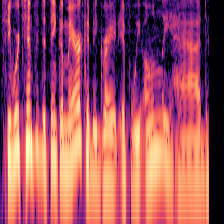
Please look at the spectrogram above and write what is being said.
See, we're tempted to think America would be great if we only had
